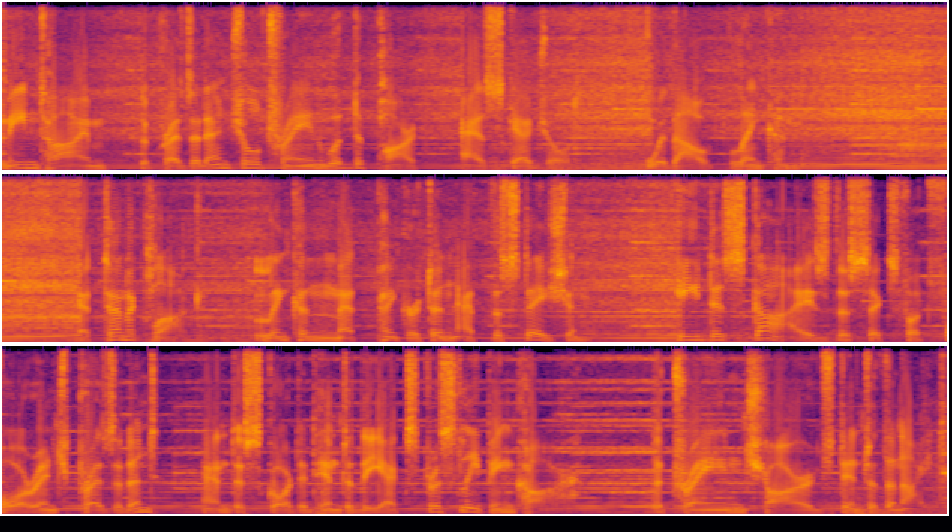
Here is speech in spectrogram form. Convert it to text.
Meantime, the presidential train would depart as scheduled, without Lincoln. At 10 o'clock, Lincoln met Pinkerton at the station. He disguised the six foot four inch president and escorted him to the extra sleeping car. The train charged into the night.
